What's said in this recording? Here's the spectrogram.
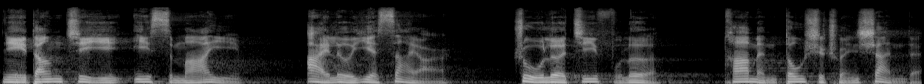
你当记忆伊斯玛仪、艾勒叶塞尔、祝勒基弗勒，他们都是纯善的。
